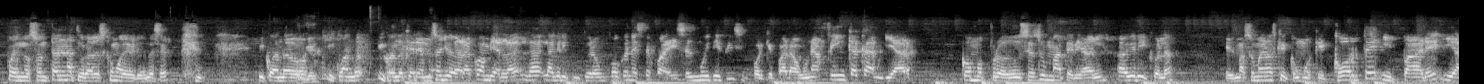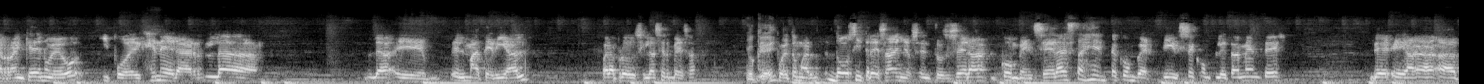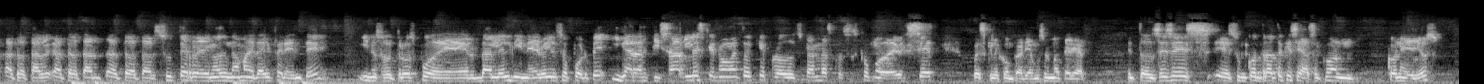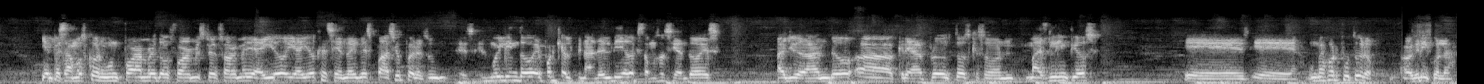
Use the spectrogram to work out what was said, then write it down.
pues no son tan naturales como deberían de ser. y, cuando, Ok. y, cuando, y cuando queremos ayudar a cambiar la, la- la agricultura un poco en este país es muy difícil, porque para una finca cambiar cómo produce su material agrícola, es más o menos que como que corte y pare y arranque de nuevo y poder generar la, la, eh, el material para producir la cerveza Ok. puede tomar dos y tres años. Entonces era convencer a esta gente a convertirse completamente, de- eh, a, a- a tratar, a, tratar, a tratar su terreno de una manera diferente y nosotros poder darle el dinero y el soporte y garantizarles que en el momento en que produzcan las cosas como deben ser, pues que le compraríamos el material. Entonces es, es un contrato que se hace con, con ellos y empezamos con un farmer, dos farmers, tres farmers y ha ido, y ha ido creciendo ahí despacio, pero es, un, es, es muy lindo ver porque al final del día lo que estamos haciendo es ayudando a crear productos que son más limpios, eh, eh, un mejor futuro agrícola.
